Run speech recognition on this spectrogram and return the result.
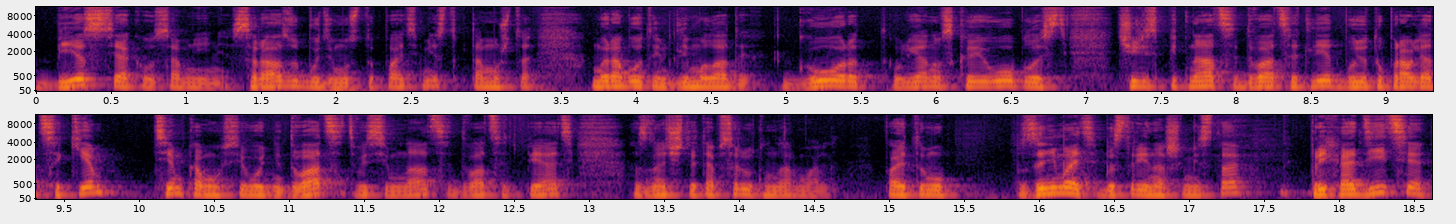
без всякого сомнения, сразу будем уступать место, потому что мы работаем для молодых. Город, Ульяновская область через 15-20 лет будет управляться кем? Тем, кому сегодня 20, 18, 25, значит, это абсолютно нормально. Поэтому занимайте быстрее наши места, приходите,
